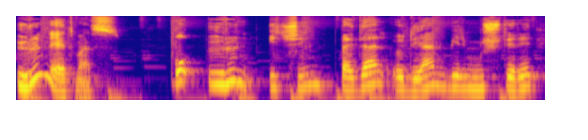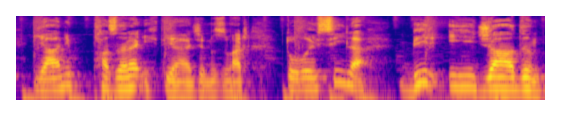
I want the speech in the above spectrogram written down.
Ürün de yetmez. O ürün için bedel ödeyen bir müşteri yani pazara ihtiyacımız var. Dolayısıyla bir icadın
